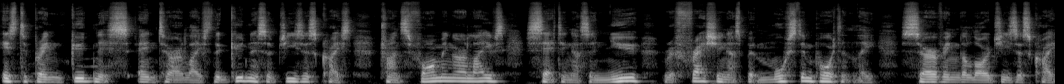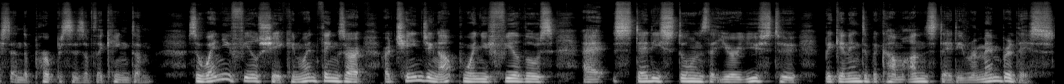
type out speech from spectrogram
is to bring goodness into our lives, the goodness of Jesus Christ, transforming our lives, setting us anew, refreshing us, but most importantly, serving the Lord Jesus Christ and the purposes of the kingdom. So when you feel shaken, when things are, are changing up, when you feel those uh, steady stones that you're used to beginning to become unsteady, remember this,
